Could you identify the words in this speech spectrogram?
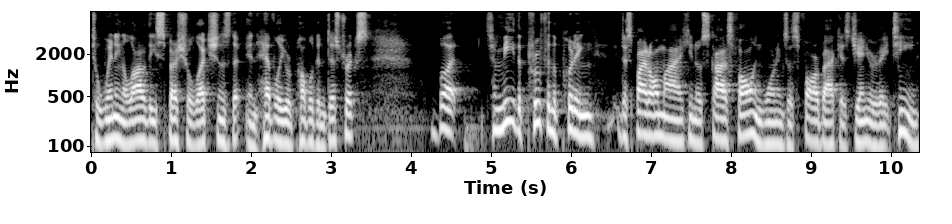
to winning a lot of these special elections that in heavily Republican districts. But to me, the proof in the pudding, despite all my you know skies falling warnings as far back as January of 18,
